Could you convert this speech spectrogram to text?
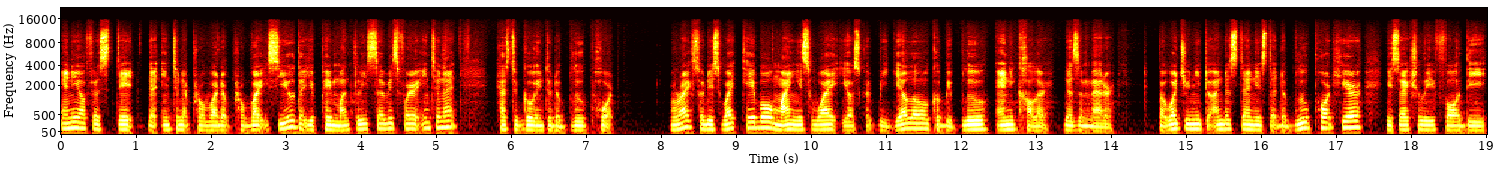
any of your state that internet provider provides you that you pay monthly service for your internet has to go into the blue port. Alright, so this white cable, mine is white, yours could be yellow, could be blue, any color, doesn't matter. But what you need to understand is that the blue port here is actually for the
